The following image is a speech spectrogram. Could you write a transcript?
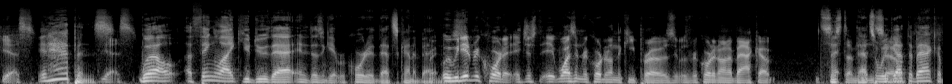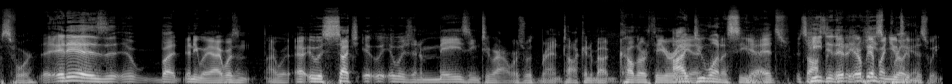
yes. It happens. Yes. Well, a thing like you do that and it doesn't get recorded, that's kind of bad. Well, we did record it. It just it wasn't recorded on the Ki Pros. It was recorded on a backup system. That's and what we got the backups for. It is, it- but anyway, I wasn't. I was. It was such. It, it was an amazing two hours with Brent talking about color theory. I do want to see yeah, that. It's it's awesome. He did it. It, will be up on YouTube this week.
